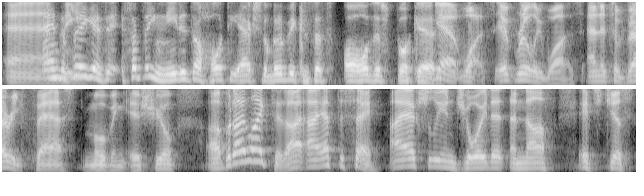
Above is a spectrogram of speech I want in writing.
And, And the, thing is, it, something needed to halt the action a little bit because that's all this book is. yeah, it was. It really was, and it's a very fast moving issue. Uh, but I liked it. I, I have to say, I actually enjoyed it enough. It's just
